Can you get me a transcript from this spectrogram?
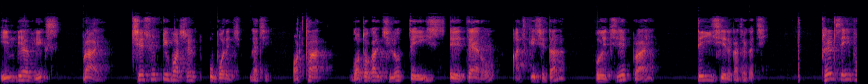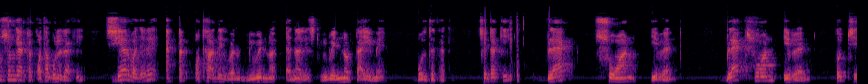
ইন্ডিয়া ভিক্স প্রায় ছেষট্টি পার্সেন্ট উপরে গেছে। অর্থাৎ গতকাল ছিল তেইশ তেরো, আজকে সেটা হয়েছে প্রায় তেইশের কাছাকাছি। ফ্রেন্ডস এই প্রসঙ্গে একটা কথা বলে রাখি। শেয়ার বাজারে একটা কথা দেখবেন, বিভিন্ন অ্যানালিস্ট বিভিন্ন টাইমে বলতে থাকে। সেটা কি? Black swan event black swan event হচ্ছে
